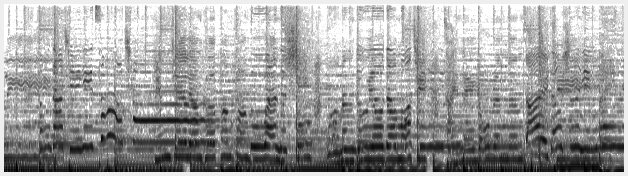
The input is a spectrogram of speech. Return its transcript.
里。风搭起一座桥，连接两颗彷徨不安的心，我们独有的默契，再没有人能代替。都是因为你，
